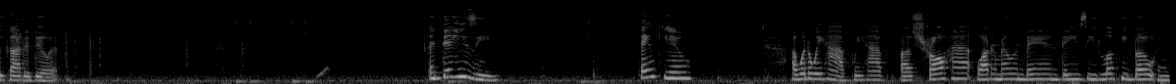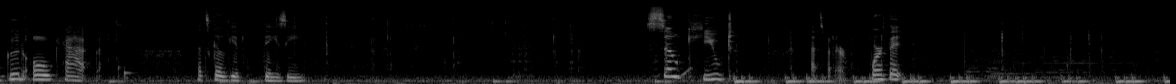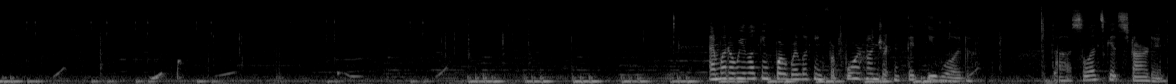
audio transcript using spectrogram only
We gotta do it. A daisy. Thank you. Uh, what do we have? We have a straw hat, watermelon band, daisy, lucky bow, and good old cap. Let's go give Daisy. So cute. That's better. Worth it. What are we looking for? We're looking for 450 wood. Uh, so let's get started.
